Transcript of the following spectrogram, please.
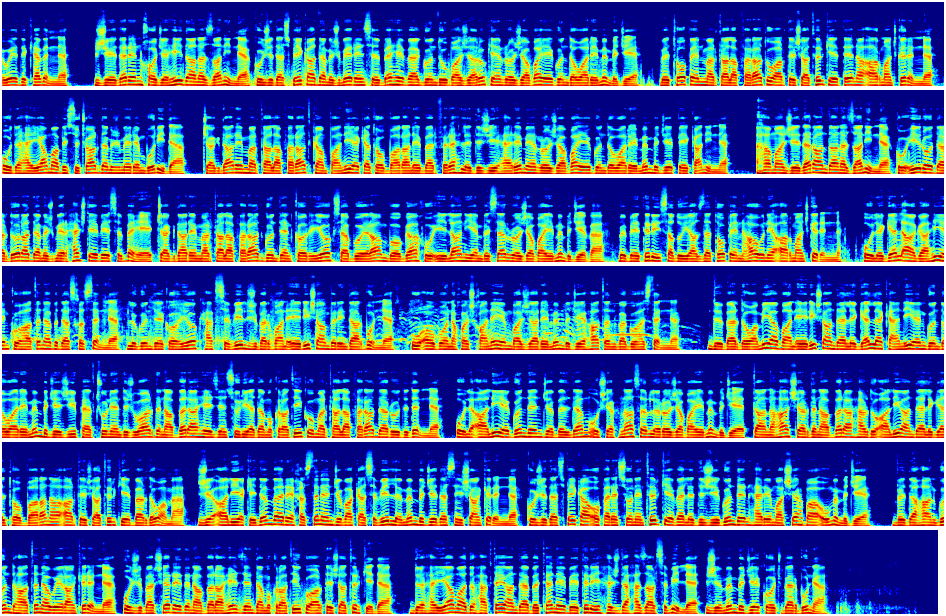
جیدرن خوجهی دانزانین نه کوج دسپیکا دمجمرن سبه و گندو باجاروکن روژاوای گندواره من بجه. به توپن مرتالا فرات و ارتشا ترکیه تینا آرمانج کرن نه او ده هیاما 24 دمجمرن بوریده. چکدار مرتالا فرات کمپانیه که تو برفره لدجی هرمن روژاوای گندواره من بجه پیکانین همان جیدر آن زانین نه کو ایرو در دورا دمجمر هشت و سبه چکدار مرتالا فراد گندن کوریوک سبویران بوگا خو ایلان یم بسر رو جوای من بجیوه به بیتری 111 توپن هاون آرمانج کرن او لگل آگاهین کو هاتنه به دست خستن نه لگنده کوهیوک هفت سویل جبروان ایریشان بریندار بون نه او او بو نخوشخانه باجار من بجی هاتن و گوهستن د بردوامی وان ایریشان ده لگل کنین گندواره من بجیجی پفچونن دجوار د نابرا هیزن سوریه دموکراتیک و مرتالا فراد در روددن نه. او لعالی گندن جبلدم و شیخ ناصر لروجوای من بجید تا نها شردناورا هر دو آلیان ده لگل توبارانا ارتشا ترکیه بردوامه جه آلیه کیدن و ریخستن جواکا سویل من بجید دست نشان کرن کو جه دست پیکا اپریسیون ترکیه و لدجی گندن هریما شهبا او من بجید به دهان گند هاتن ویران کرن و جبر شر دناورا هیزن دموکراتیک و ارتشا ترکیه ده ده هیاما دو هفته آن ده به تن بیتری هجده هزار سویل. جمن بجه کوچ بربونه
